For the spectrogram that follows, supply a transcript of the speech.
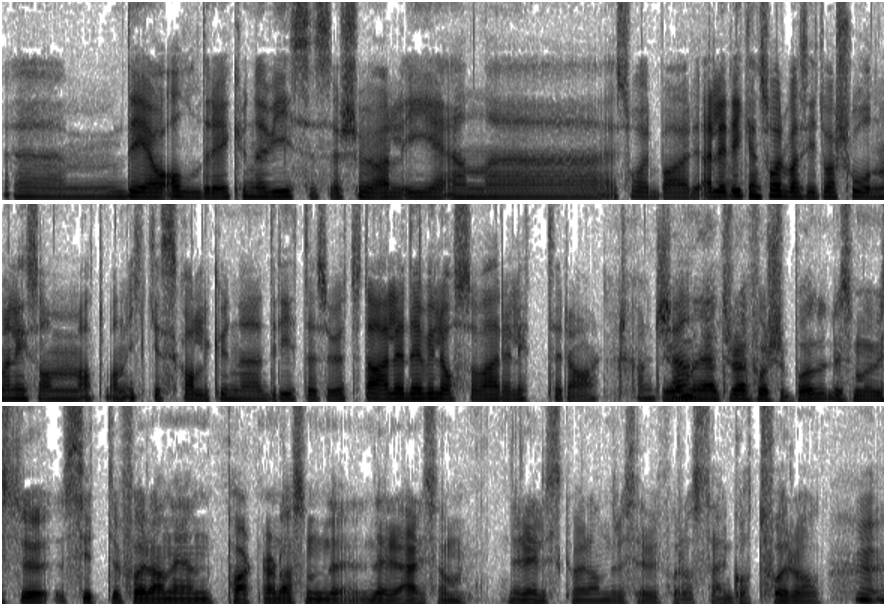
Det å aldri kunne vise seg sjøl i en eh, sårbar Eller ikke en sårbar situasjon, men liksom at man ikke skal kunne drites ut. Da. Eller det ville også være litt rart, kanskje. Ja, men jeg tror det er forskjell på liksom, Hvis du sitter foran en partner da, som dere er liksom Dere elsker hverandre, ser vi for oss, det er et godt forhold. Mm.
